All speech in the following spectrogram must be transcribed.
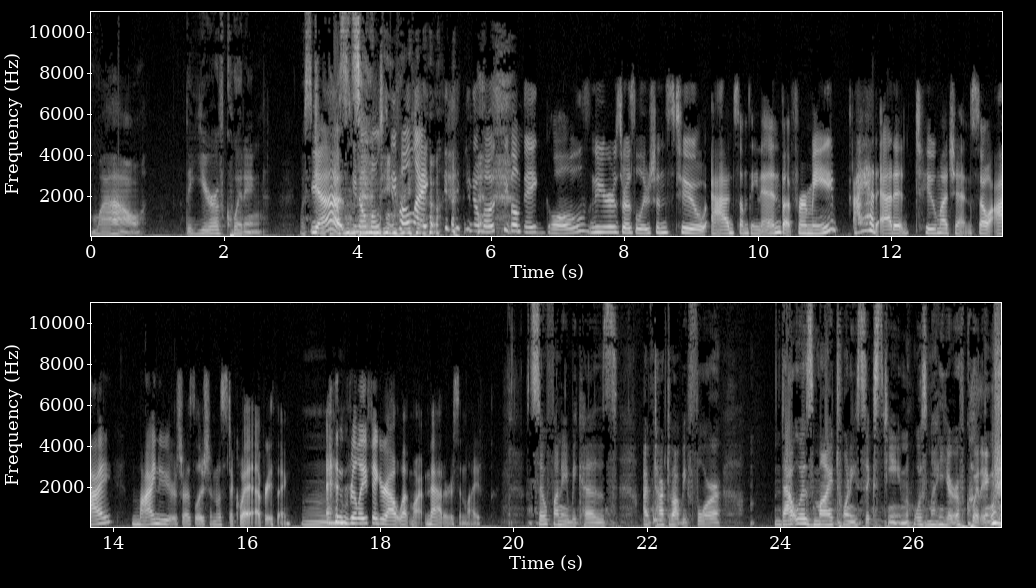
Wow, the year of quitting was yes you know most people like you know most people make goals new year's resolutions to add something in but for me i had added too much in so i my new year's resolution was to quit everything mm. and really figure out what matters in life so funny because i've talked about before that was my 2016 was my year of quitting.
